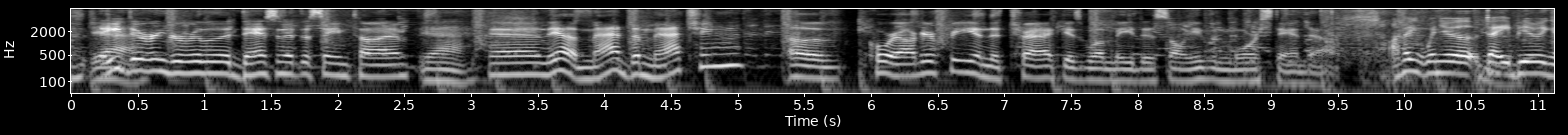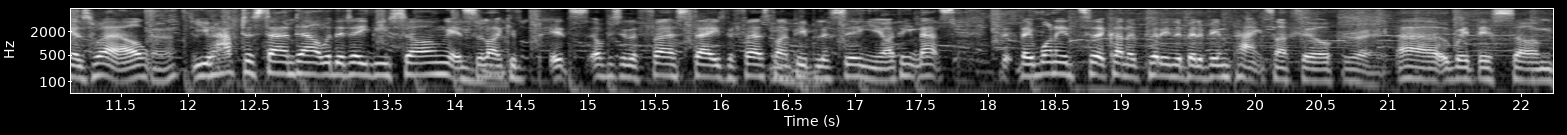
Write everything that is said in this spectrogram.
Yeah. eight different gorilla dancing at the same time. Yeah. And yeah, Matt, the matching of choreography and the track is what made this song even more stand out. I think when you're debuting as well, Yeah. you have to stand out with the debut song. It's like a, it's obviously the first stage, the first time people are seeing you. I think that's th- they wanted to kind of put in a bit of impact. I feel Right. uh, with this song,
